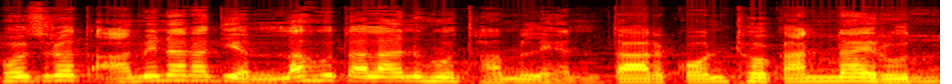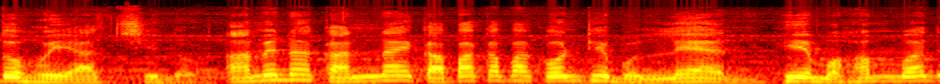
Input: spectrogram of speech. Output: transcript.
হজরত আমেনা রাদি আল্লাহ তালানহু থামলেন। তার কণ্ঠ কান্নায় রুদ্ধ হয়ে আসছিল। আমেনা কান্নায় কাপা কাপা কণ্ঠে বললেন, হে মোহাম্মদ,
